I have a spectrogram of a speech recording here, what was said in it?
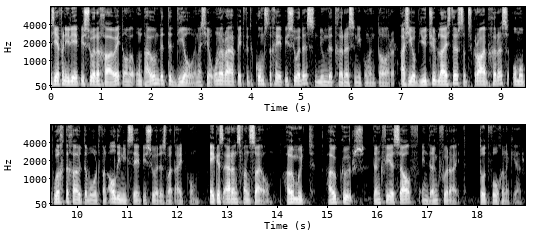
As jy van hierdie episode gehou het, onthou om dit te deel en as jy 'n onderwerp het vir toekomstige episodes, noem dit gerus in die kommentare. As jy op YouTube luister, subscribe gerus om op hoogte gehou te word van al die nuutste episodes wat uitkom. Ek is Erns van Sail. Hou moed, hou koers, dink vir jouself en dink vooruit. Tot volgende keer.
